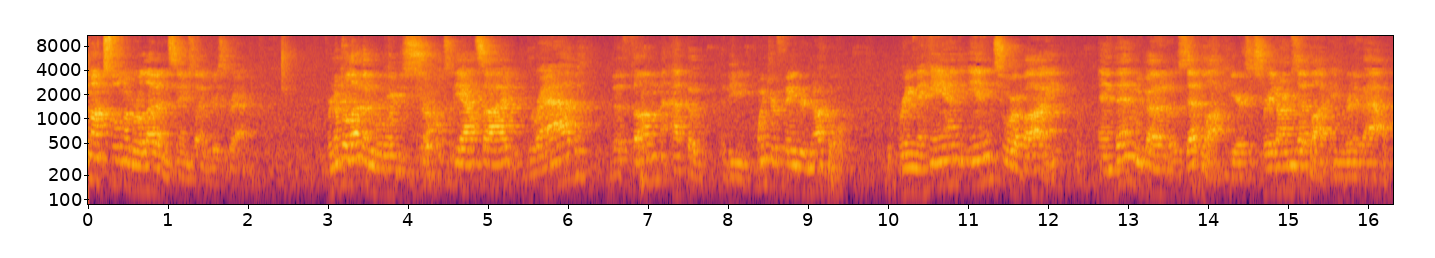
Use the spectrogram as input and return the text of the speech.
Mok Sool number 11, same side wrist grab. For number 11, we're going to circle to the outside, grab the thumb at the, the pointer finger knuckle, bring the hand into our body, and then we've got a Z lock here. It's a straight arm Z lock, and we're going to bow,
